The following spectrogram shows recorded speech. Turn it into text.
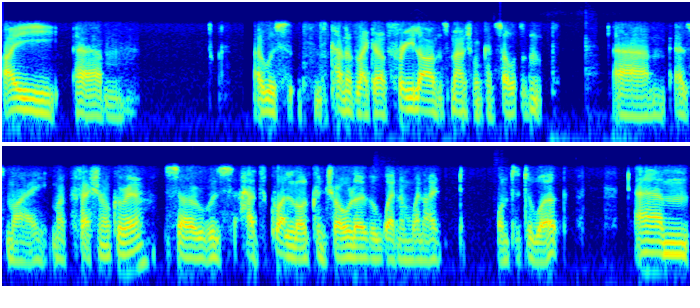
I um, I was kind of like a freelance management consultant um, as my, my professional career. So was had quite a lot of control over when and when I wanted to work. Um,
